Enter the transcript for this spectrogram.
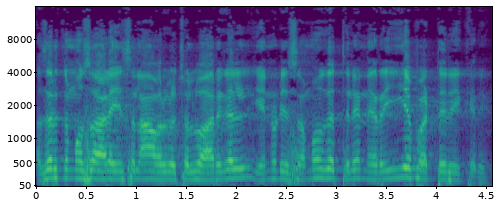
அசரத் மூசா அலை இஸ்லாம் அவர்கள் சொல்வார்கள் என்னுடைய சமூகத்திலே நிறைய பட்டிருக்கிறேன்.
